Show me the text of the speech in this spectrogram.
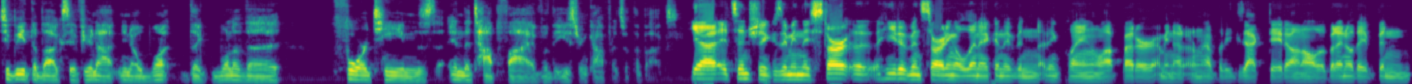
to beat the Bucks if you're not, you know, one like one of the four teams in the top five of the Eastern Conference with the Bucks. Yeah, it's interesting because I mean they start uh, Heat have been starting Olynyk and they've been I think playing a lot better. I mean I don't have the exact data on all of it, but I know they've been.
